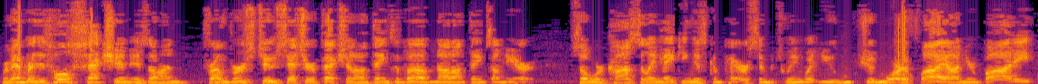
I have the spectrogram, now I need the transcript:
remember, this whole section is on, from verse 2, set your affection on things above, not on things on the earth. So we're constantly making this comparison between what you should mortify on your body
